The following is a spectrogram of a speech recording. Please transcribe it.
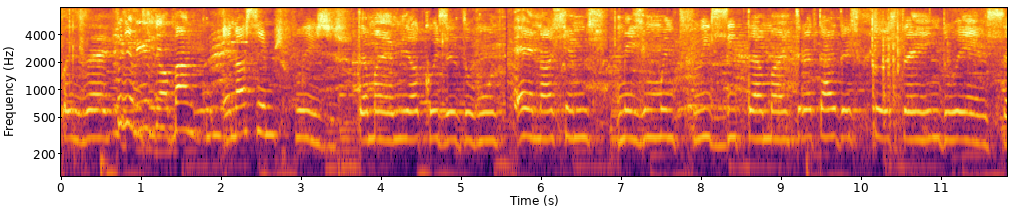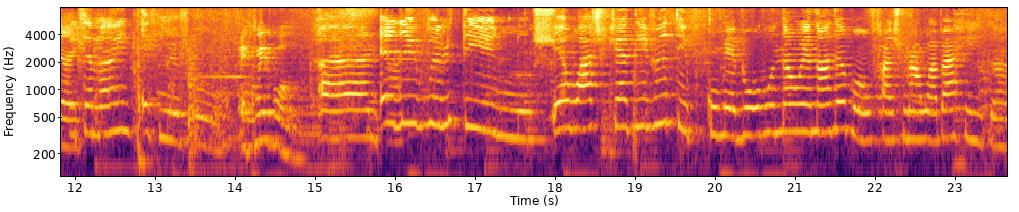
Pois é. Podemos ir ao banco. É nós sermos felizes. Também a melhor coisa do mundo é nós sermos mesmo muito felizes e também tratar das pessoas que têm doenças. E também é comer. É comer bolo. Ah, é divertir-nos. Eu acho que é divertir. Comer bolo não é nada bom, faz mal à barriga.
